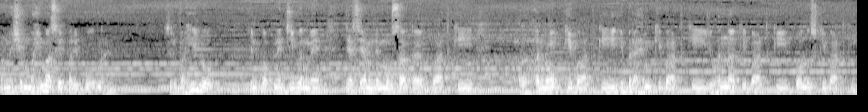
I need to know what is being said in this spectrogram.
परमेश्वर महिमा से परिपूर्ण है। सिर्फ़ वही लोग जिनको अपने जीवन में, जैसे हमने मूसा की बात की हनोक की बात की, इब्राहिम की बात की, युहन्ना की बात की, पोलुस की बात की,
